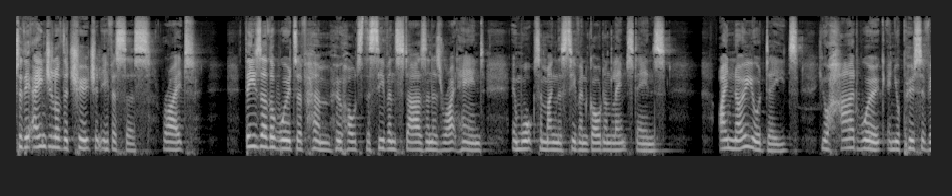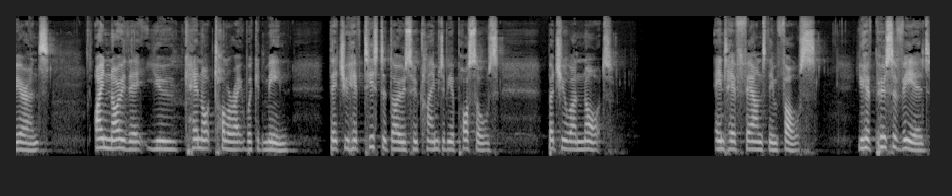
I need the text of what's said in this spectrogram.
To the angel of the church in Ephesus, write These are the words of him who holds the seven stars in his right hand and walks among the seven golden lampstands. I know your deeds, your hard work, and your perseverance. I know that you cannot tolerate wicked men, that you have tested those who claim to be apostles, but you are not, and have found them false. You have persevered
